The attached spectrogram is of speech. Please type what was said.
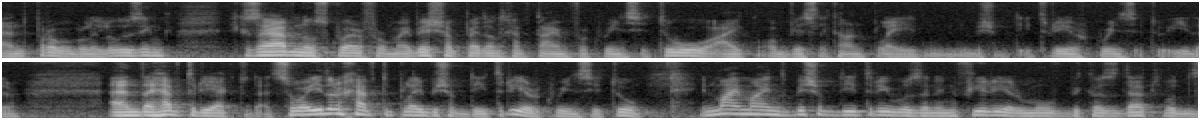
and probably losing because I have no square for my bishop. I don't have time for queen c2. I obviously can't play bishop d3 or queen c2 either. And I have to react to that. So I either have to play bishop d3 or queen c2. In my mind, bishop d3 was an inferior move because that would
